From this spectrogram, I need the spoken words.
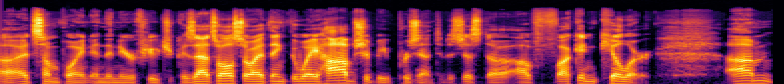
uh, at some point in the near future. Because that's also, I think, the way Hobbs should be presented. It's just a, a fucking killer. Um,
